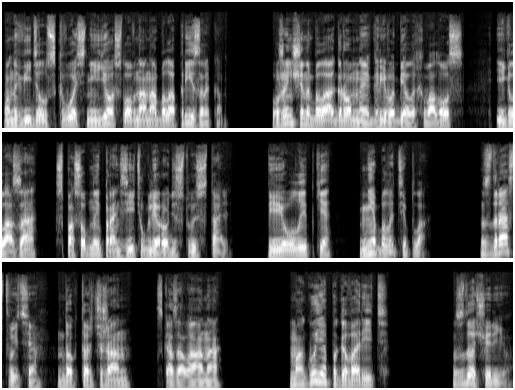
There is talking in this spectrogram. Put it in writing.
Он видел сквозь нее, словно она была призраком. У женщины была огромная грива белых волос и глаза, способные пронзить углеродистую сталь. В ее улыбке не было тепла. «Здравствуйте, доктор Чжан», — сказала она. «Могу я поговорить с дочерью?»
